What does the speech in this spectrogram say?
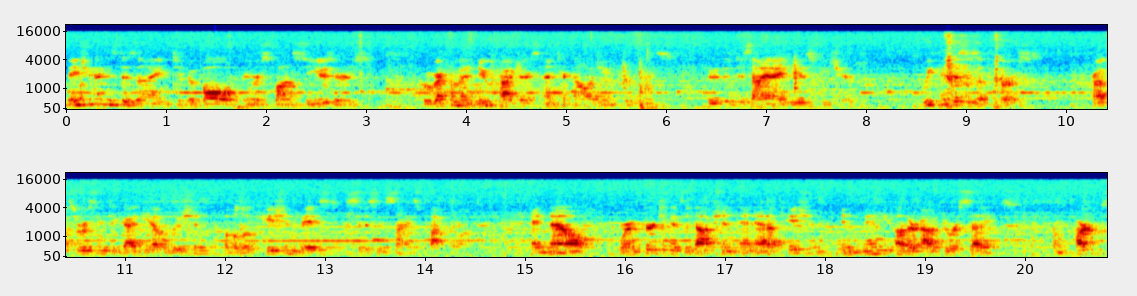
NatureNet is designed to evolve in response to users who recommend new projects and technology improvements through the Design Ideas feature. We think this is a first, crowdsourcing to guide the evolution of a location-based citizen science platform. And now, we're encouraging its adoption and adaptation in many other outdoor settings, from parks,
